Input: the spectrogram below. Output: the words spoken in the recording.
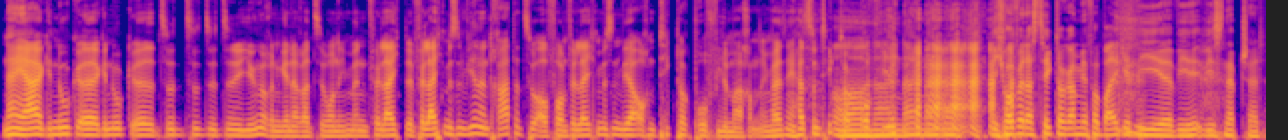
naja, genug, äh, genug äh, zu, zu, zu, zu der jüngeren Generation. Ich meine, vielleicht, äh, vielleicht müssen wir einen Draht dazu aufbauen, vielleicht müssen wir auch ein TikTok-Profil machen. Ich weiß nicht, hast du ein Oh, TikTok-Profil? nein, nein, nein, nein. Ich hoffe, dass TikTok an mir vorbeigeht wie, wie, wie Snapchat.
